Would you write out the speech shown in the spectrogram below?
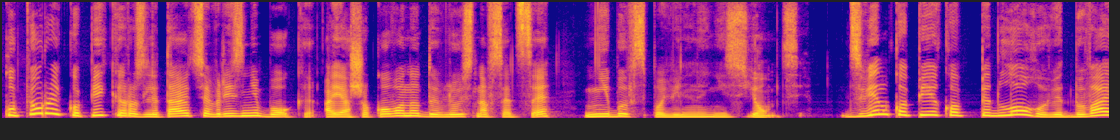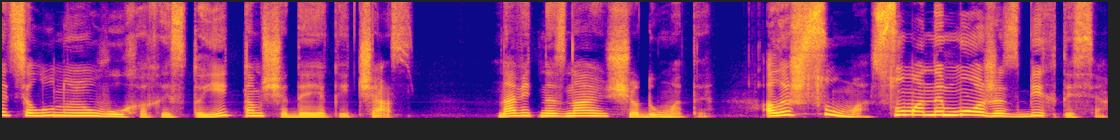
Купюри й копійки розлітаються в різні боки, а я шоковано дивлюсь на все це, ніби в сповільненій зйомці. Дзвін копійок підлогу відбивається луною у вухах і стоїть там ще деякий час. Навіть не знаю, що думати. Але ж сума, сума не може збігтися.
